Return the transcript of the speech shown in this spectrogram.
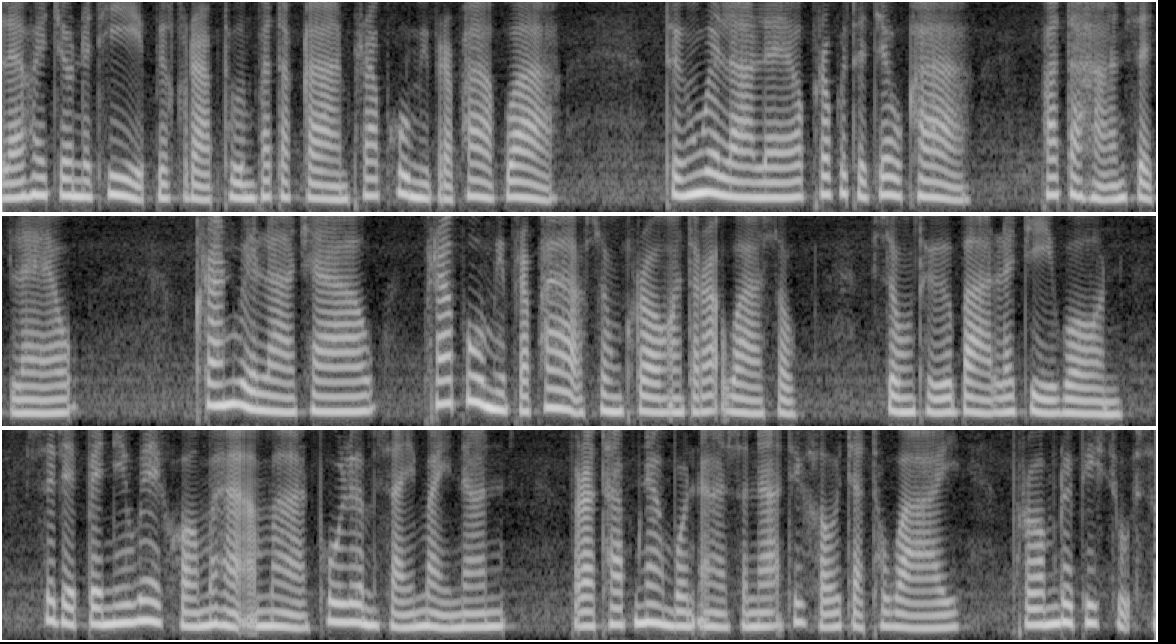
แล้วให้เจ้าหน้าที่ไปกราบทูลพัตการพระผู้มีพระภาคว่า ถึงเวลาแล้วพระพุทธเจ้าข้าพัฒหารเสร็จแล้ว ครั้นเวลาเช้า พระผู้มีพระภาคทรงครองอันตรวาสก ทรงถือบาทและจีวร เสด็จเป็นนิเวศของมหาอมาตย์ผู้เลื่อมใสใหม่นั้น ประทับนั่งบนอาสนะที่เขาจัดถวาย พร้อมด้วยภิกษุส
